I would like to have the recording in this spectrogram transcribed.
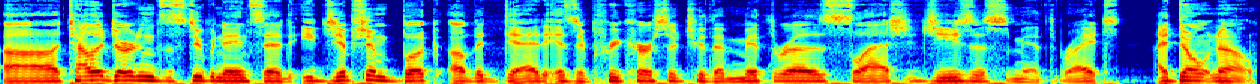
Uh, Tyler Durden's the stupid name said Egyptian Book of the Dead is a precursor to the Mithras slash Jesus myth, right? I don't know.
